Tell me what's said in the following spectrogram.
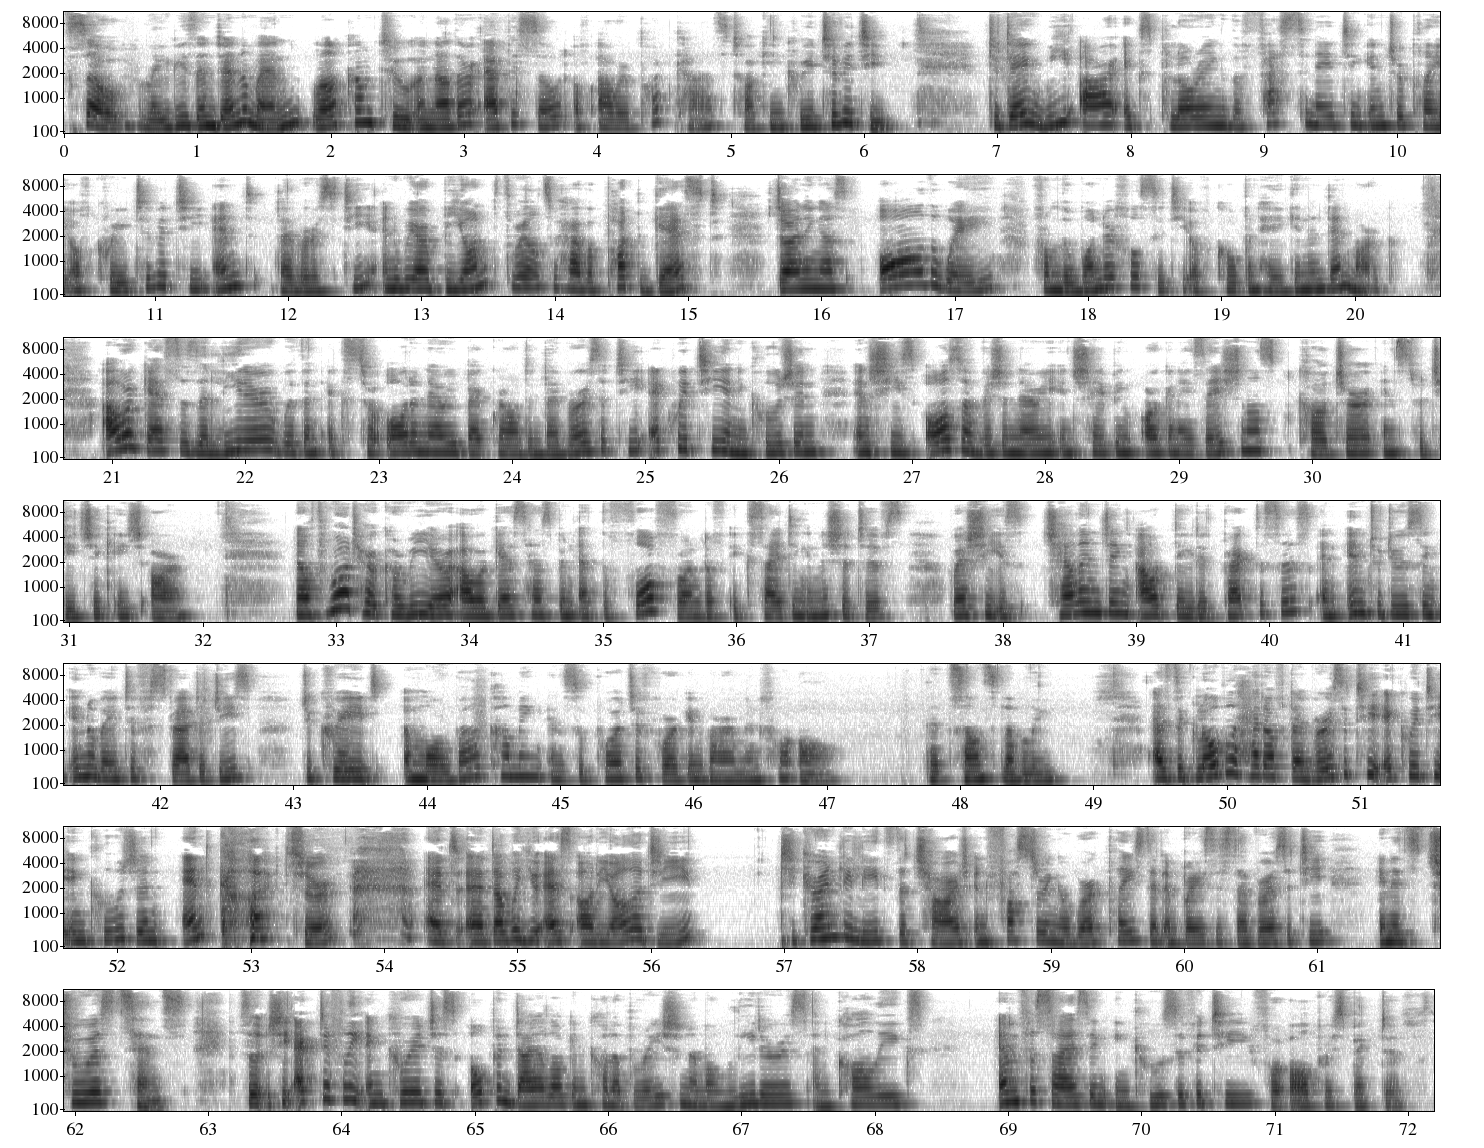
So, ladies and gentlemen, welcome to another episode of our podcast Talking Creativity. Today we are exploring the fascinating interplay of creativity and diversity, and we are beyond thrilled to have a pod guest joining us all the way from the wonderful city of Copenhagen in Denmark. Our guest is a leader with an extraordinary background in diversity, equity, and inclusion, and she's also a visionary in shaping organizational culture and strategic HR. Now, throughout her career, our guest has been at the forefront of exciting initiatives where she is challenging outdated practices and introducing innovative strategies to create a more welcoming and supportive work environment for all. That sounds lovely. As the global head of diversity, equity, inclusion, and culture at uh, WS Audiology, she currently leads the charge in fostering a workplace that embraces diversity in its truest sense. So she actively encourages open dialogue and collaboration among leaders and colleagues, emphasizing inclusivity for all perspectives.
